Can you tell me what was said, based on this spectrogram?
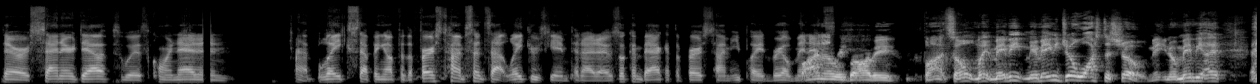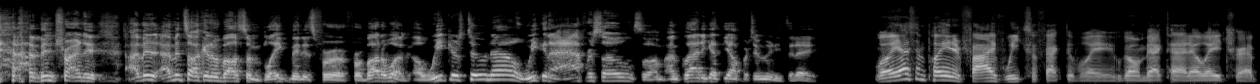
their center depth with Kornet and uh, Blake stepping up for the first time since that Lakers game tonight. I was looking back at the first time he played real minutes. Finally, Bobby. So maybe maybe Joe watched the show. You know, maybe I I've been trying to I've been I've been talking about some Blake minutes for for about a what a week or two now, a week and a half or so. So I'm I'm glad he got the opportunity today. Well, he hasn't played in five weeks effectively. Going back to that LA trip,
